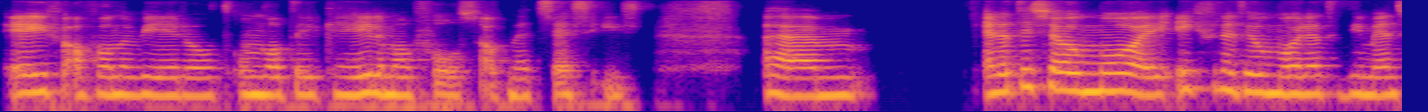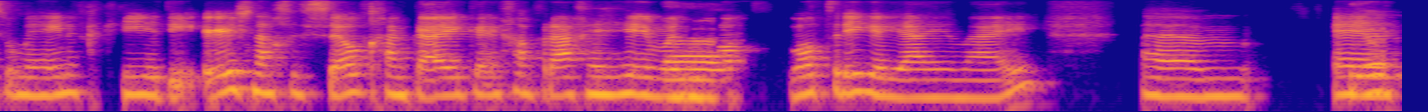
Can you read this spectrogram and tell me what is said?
even af van de wereld. Omdat ik helemaal vol zat met sessies. Ehm, en dat is zo mooi. Ik vind het heel mooi dat ik die mensen om me heen heb gecreëerd die eerst naar zichzelf gaan kijken en gaan vragen: hé, hey, maar Ja. wat, wat trigger jij in mij? Ehm, en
